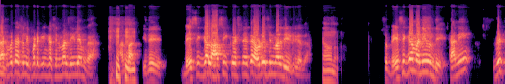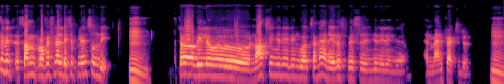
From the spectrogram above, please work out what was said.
లేకపోతే అసలు ఇప్పటికి ఇంకా సినిమాలు తీయలేముగా అంత ఇది బేసిక్గా లాస్ట్ ఈక్వేషన్ అయితే ఎవడో సినిమాలు తీయడు కదా. అవును. సో బేసిక్గా మనీ ఉంది కానీ with with some professional disciplines ఉంది. సో వీళ్ళు నాక్స్ ఇంజనీరింగ్ వర్క్స్ అనే ఆయన aerospace engineering and manufacture hmm.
